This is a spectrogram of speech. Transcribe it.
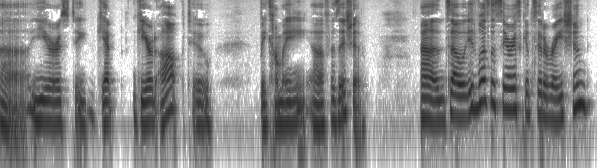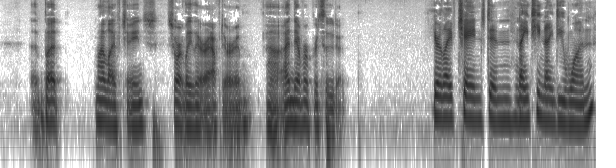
uh, years to get geared up to becoming a physician. And so it was a serious consideration, but my life changed shortly thereafter, and uh, I never pursued it. Your life changed in 1991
